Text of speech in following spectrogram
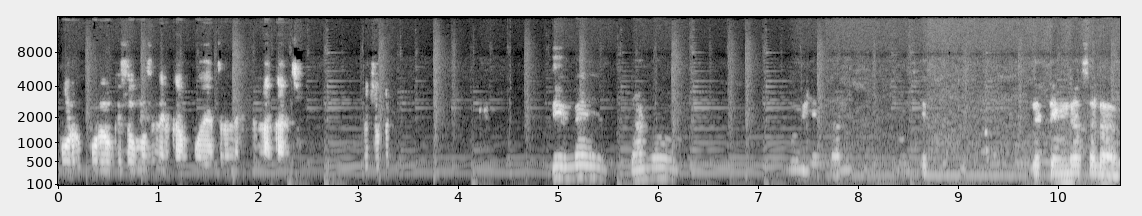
por, por lo que somos en el campo, dentro en, el, en la cancha. Dime, danos, muy bien, danos un que tengas a las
